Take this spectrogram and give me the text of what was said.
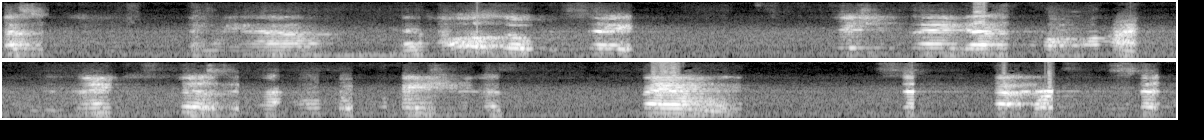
That's we have. And I also would say, fishing thing, that's all fine. The thing that's missed in that whole equation is family. That person sitting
